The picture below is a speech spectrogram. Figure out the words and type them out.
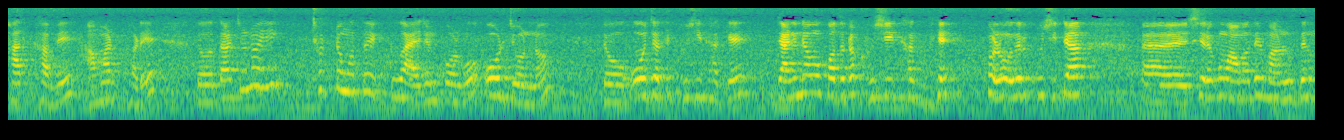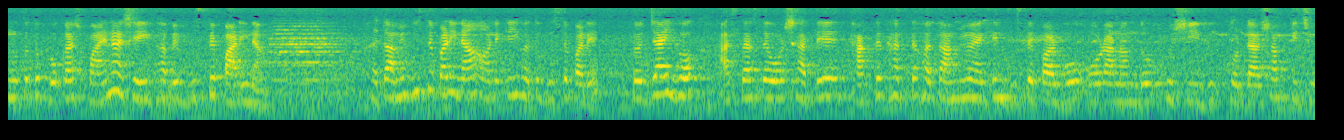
ভাত খাবে আমার ঘরে। তো তার জন্য এই ছোট্ট মতো একটু আয়োজন করব ওর জন্য। তো ও যাতে খুশি থাকে, জানি না ও কতটা খুশি থাকবে, কারণ ওদের খুশিটা সেরকম আমাদের মানুষদের মতো তো প্রকাশ পায় না, সেইভাবে বুঝতে পারি না। হয়তো আমি বুঝতে পারি না, অনেকেই হয়তো বুঝতে পারে। তো যাই হোক, আস্তে আস্তে ওর সাথে থাকতে থাকতে হয়তো আমিও একদিন বুঝতে পারব ওর আনন্দ, খুশি, দুঃখটা সব কিছু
